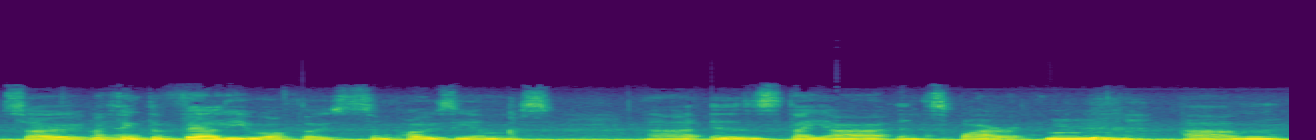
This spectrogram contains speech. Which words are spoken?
So I think the value of those symposiums uh, is they are inspiring. Mm. Um,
